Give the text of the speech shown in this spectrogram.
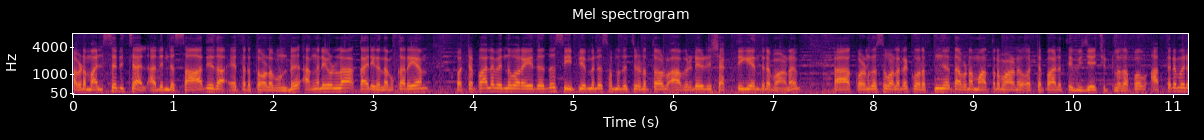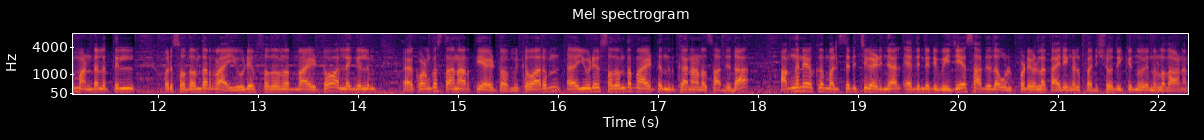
അവിടെ മത്സരിച്ചാൽ അതിന്റെ സാധ്യത എത്രത്തോളമുണ്ട്? അങ്ങനെയുള്ള കാര്യങ്ങൾ നമുക്കറിയാം. ഒറ്റപ്പാലം എന്ന് പറയുന്നത് സി പി എമ്മിനെ സംബന്ധിച്ചിടത്തോളം അവരുടെ ഒരു ശക്തി കേന്ദ്രമാണ്. കോൺഗ്രസ് വളരെ കുറഞ്ഞ തവണ മാത്രമാണ് ഒറ്റപ്പാലത്ത് വിജയിച്ചിട്ടുള്ളത്. അപ്പോൾ അത്തരമൊരു മണ്ഡലത്തിൽ ഒരു സ്വതന്ത്രനായി യു ഡി എഫ് സ്വതന്ത്രനായിട്ടോ അല്ലെങ്കിൽ കോൺഗ്രസ് സ്ഥാനാർത്ഥിയായിട്ടോ മിക്കവാറും യു ഡി എഫ് സ്വതന്ത്രനായിട്ട് നിൽക്കാനാണ് സാധ്യത. അങ്ങനെയൊക്കെ മത്സരിച്ചു കഴിഞ്ഞാൽ ഇതിന്റെ ഒരു വിജയ സാധ്യത ഉൾപ്പെടെയുള്ള കാര്യങ്ങൾ പരിശോധിക്കുന്നു എന്നുള്ളതാണ്.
